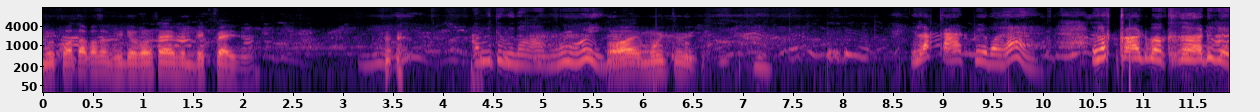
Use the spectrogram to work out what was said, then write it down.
মুই কথা কথা ভিডিও করছে আমি দেখতে আইছে। আমি তুমি না মুই? ভাই মুই তুই। এলা কাটবে বা হ্যাঁ? এলা কাটবে কাটবে।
